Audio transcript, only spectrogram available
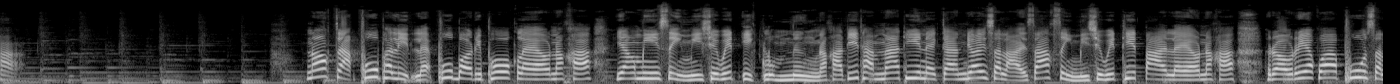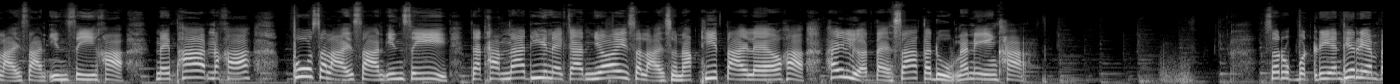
ค่ะ นอกจากผู้ผลิตและผู้บริโภคแล้วนะคะ ยังมีสิ่งมีชีวิตอีกกลุ่มหนึ่งนะคะ ที่ทำหน้าที่ในการย่อยสลายซากสิ่งมีชีวิตที่ตายแล้วนะคะ เราเรียกว่าผู้สลายสารอินทรีย์ค่ะ ในภาพนะคะ ผู้สลายสารอินทรีย์ จะทำหน้าที่ในการย่อยสลายสุนัขที่ตายแล้วค่ะ ให้เหลือแต่ซากกระดูกนั่นเองค่ะ สรุปบทเรียนที่เรียนไป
